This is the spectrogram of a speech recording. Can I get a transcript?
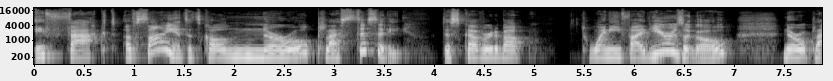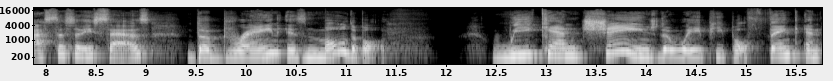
a fact of science. It's called neuroplasticity, discovered about 25 years ago. Neuroplasticity says the brain is moldable. We can change the way people think and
